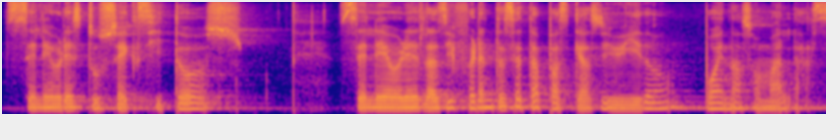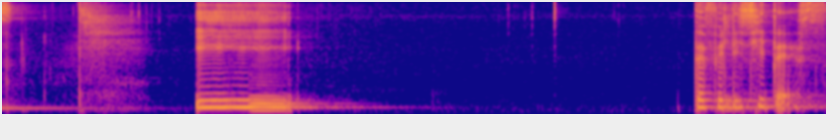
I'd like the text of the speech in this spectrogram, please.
celebres tus éxitos, celebres las diferentes etapas que has vivido, buenas o malas. Y te felicites.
